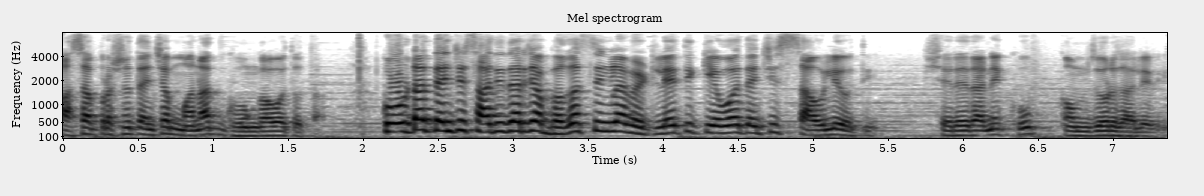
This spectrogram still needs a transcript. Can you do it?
असा प्रश्न त्यांच्या मनात घोंगावत होता. कोर्टात त्यांचे साथीदार ज्या भगतसिंगला भेटले ती केवळ त्यांची सावली होती. शरीराने खूप कमजोर झालेली.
